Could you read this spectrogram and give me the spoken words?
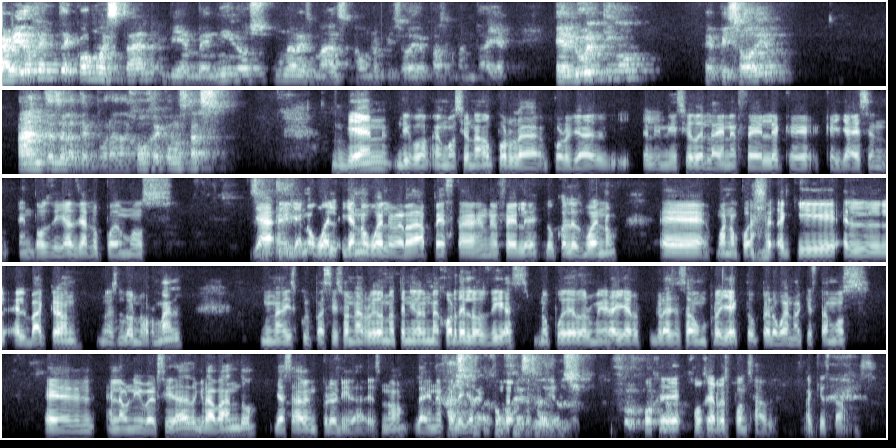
Que ha habido gente, ¿cómo están? Bienvenidos una vez más a un episodio de Pase Pantalla. El último episodio antes de la temporada. Jorge, ¿cómo estás? Bien, digo, emocionado por, la, por ya el, inicio de la NFL, que, que ya es en, en, dos días, ya lo podemos, ya, ya, no huele, ya no huele, ¿verdad? Apesta NFL, lo cual es bueno. Eh, bueno, pueden ver aquí el, el background, no es lo normal, una disculpa si suena ruido, no he tenido el mejor de los días, no pude dormir ayer gracias a un proyecto, pero bueno, aquí estamos en, en la universidad grabando, ya saben, prioridades, ¿no? La NFL ya está. Jorge, Jorge responsable, aquí estamos.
